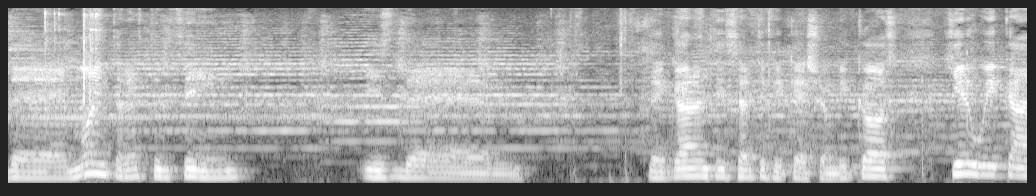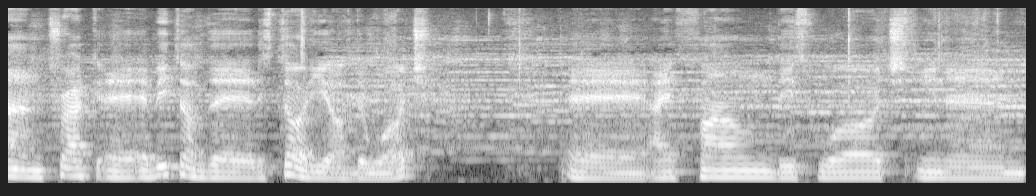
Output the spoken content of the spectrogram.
the more interesting thing is the the guarantee certification because here we can track a, a bit of the, the, story of the watch. Uh, I found this watch in an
